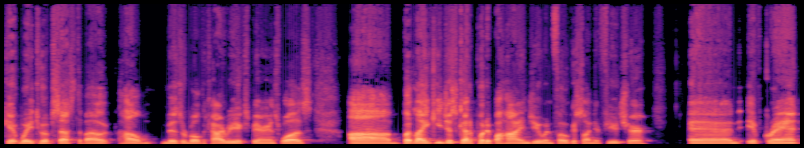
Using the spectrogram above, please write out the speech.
get way too obsessed about how miserable the Kyrie experience was. Uh, but like you just got to put it behind you and focus on your future. And if Grant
